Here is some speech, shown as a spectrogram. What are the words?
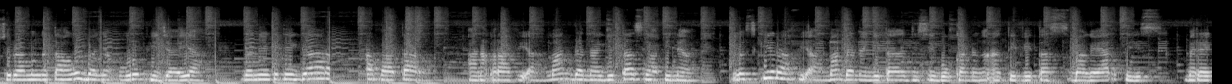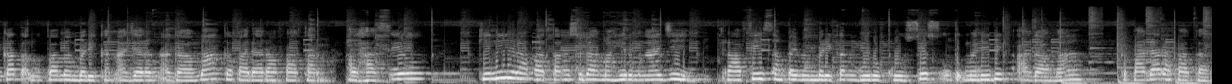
sudah mengetahui banyak huruf hijaiyah. Dan yang ketiga, Avatar, anak Raffi Ahmad dan Nagita Slavina. Meski Raffi Ahmad dan Nagita disibukkan dengan aktivitas sebagai artis, mereka tak lupa memberikan ajaran agama kepada Rafathar. Alhasil, kini Rafathar sudah mahir mengaji. Raffi sampai memberikan guru khusus untuk mendidik agama kepada Rafathar.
